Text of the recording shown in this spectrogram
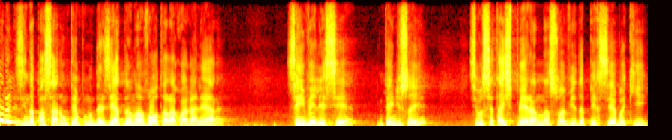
Cara, eles ainda passaram um tempo no deserto, dando uma volta lá com a galera, sem envelhecer, entende isso aí? Se você está esperando na sua vida, perceba que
